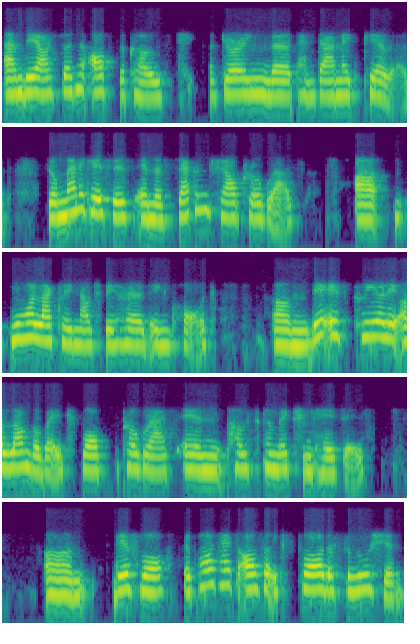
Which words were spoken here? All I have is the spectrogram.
and there are certain obstacles during the pandemic period. So many cases in the second trial progress are more likely now to be heard in court. Um, there is clearly a longer wait for progress in post-conviction cases. Um, Therefore, the court has also explored a solution.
